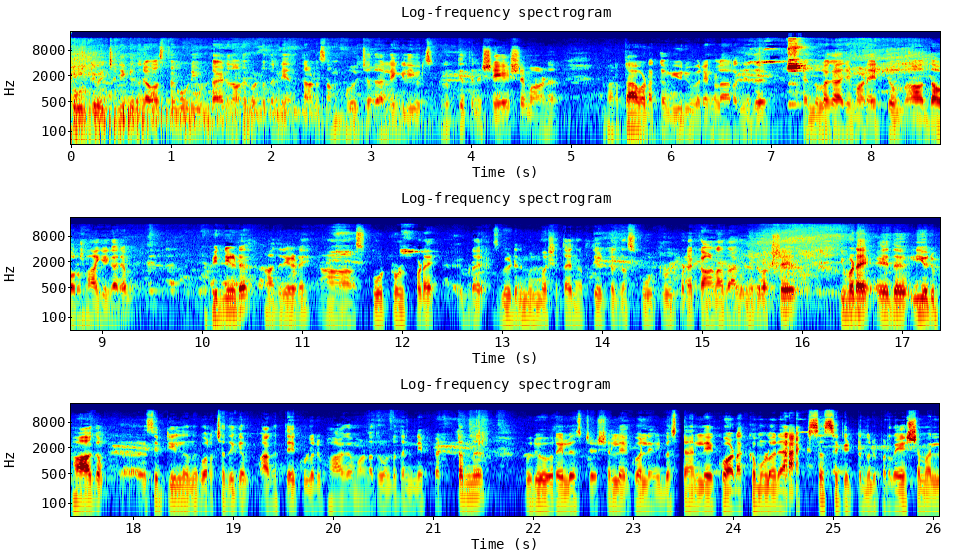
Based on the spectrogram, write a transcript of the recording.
കൂട്ടി വെച്ചിരിക്കുന്ന ഒരവസ്ഥ കൂടി ഉണ്ടായിരുന്നു. അതുകൊണ്ട് തന്നെ എന്താണ് സംഭവിച്ചത്? അല്ലെങ്കിൽ ഈ ഒരു കൃത്യത്തിന് ശേഷമാണ് ഭർത്താവടക്കം ഈ വിവരങ്ങൾ അറിഞ്ഞത് എന്നുള്ള കാര്യമാണ് ഏറ്റവും ദൗർഭാഗ്യകരം. പിന്നീട് അതിരയുടെ സ്കൂട്ടർ ഉൾപ്പെടെ ഇവിടെ വീടിന് മുൻവശത്തായി നിർത്തിയിട്ടിരുന്ന സ്കൂട്ടർ ഉൾപ്പെടെ കാണാതാകുന്നു. ഒരു പക്ഷേ ഇവിടെ ഇത് ഈ ഒരു ഭാഗം സിറ്റിയിൽ നിന്ന് കുറച്ചധികം അകത്തേക്കുള്ളൊരു ഭാഗമാണ്. അതുകൊണ്ട് തന്നെ പെട്ടെന്ന് ഒരു റെയിൽവേ സ്റ്റേഷനിലേക്കോ അല്ലെങ്കിൽ ബസ് സ്റ്റാൻഡിലേക്കോ അടക്കമുള്ള ഒരു ആക്സസ് കിട്ടുന്ന ഒരു പ്രദേശമല്ല.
